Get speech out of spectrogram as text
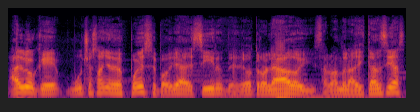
Algo que muchos años después se podría decir desde otro lado y salvando las distancias,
